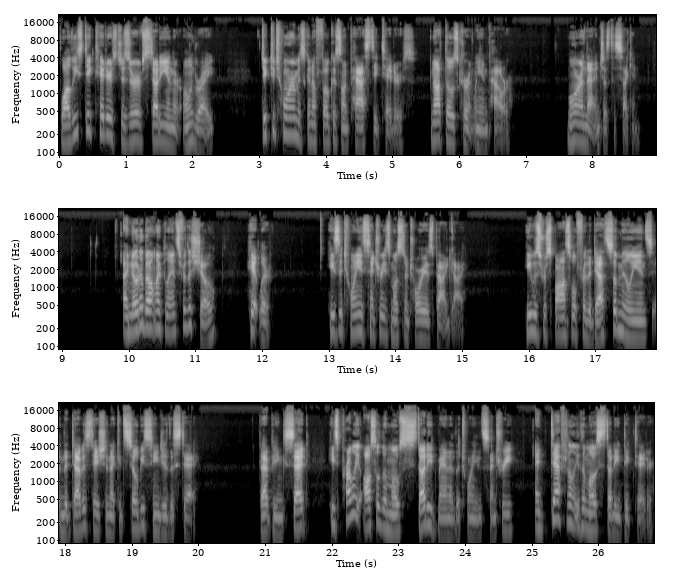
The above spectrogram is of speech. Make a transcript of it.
While these dictators deserve study in their own right, Dictatorum is going to focus on past dictators, not those currently in power. More on that in just a second. A note about my plans for the show Hitler. He's the 20th century's most notorious bad guy. He was responsible for the deaths of millions and the devastation that can still be seen to this day. That being said, he's probably also the most studied man of the 20th century and definitely the most studied dictator.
